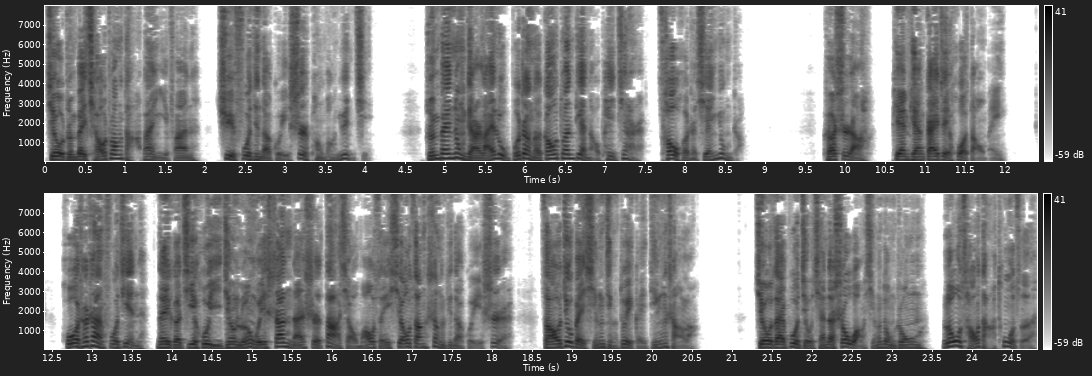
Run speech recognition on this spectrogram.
就准备乔装打扮一番，去附近的鬼市碰碰运气，准备弄点来路不正的高端电脑配件凑合着先用着。可是啊。偏偏该这货倒霉，火车站附近那个几乎已经沦为山南市大小毛贼销赃圣地的鬼市，早就被刑警队给盯上了。就在不久前的收网行动中，搂草打兔子，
